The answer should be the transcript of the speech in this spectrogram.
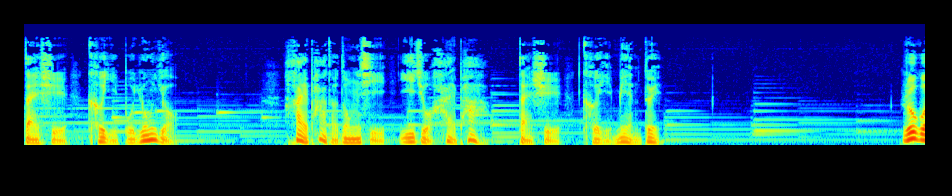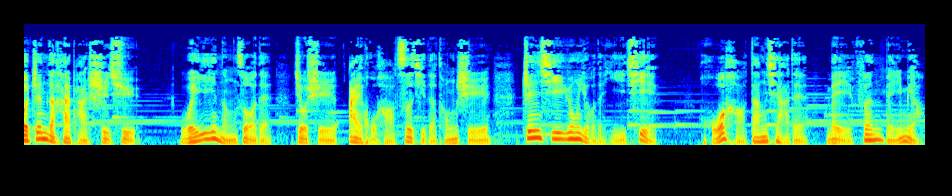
但是可以不拥有。害怕的东西依旧害怕，但是可以面对。如果真的害怕失去，唯一能做的就是爱护好自己的同时，珍惜拥有的一切，活好当下的每分每秒。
